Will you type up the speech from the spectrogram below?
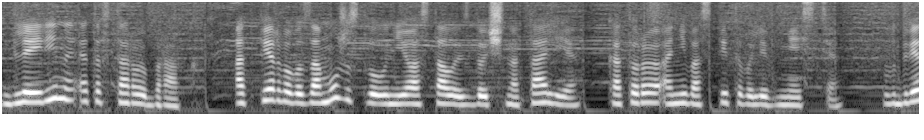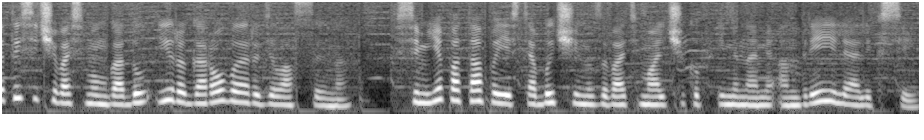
Для Ирины это второй брак. От первого замужества у нее осталась дочь Наталья, которую они воспитывали вместе. В 2008 году Ира Горовая родила сына. В семье Потапа есть обычай называть мальчиков именами Андрей или Алексей.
